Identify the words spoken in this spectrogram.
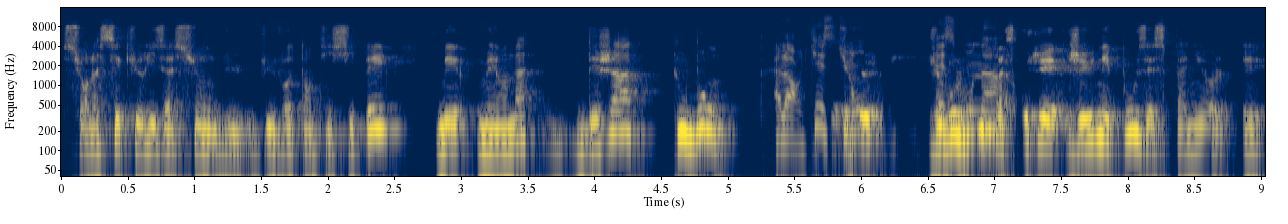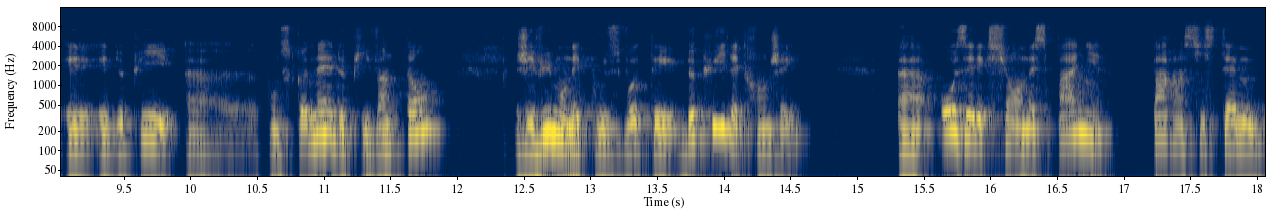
sur la sécurisation du, vote anticipé, mais, mais on a déjà tout bon. Alors, question. Je, vous le dis parce que j'ai une épouse espagnole et, depuis euh, qu'on se connaît, depuis 20 ans, j'ai vu mon épouse voter depuis l'étranger euh, aux élections en Espagne par un système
